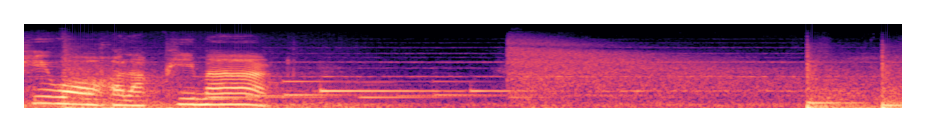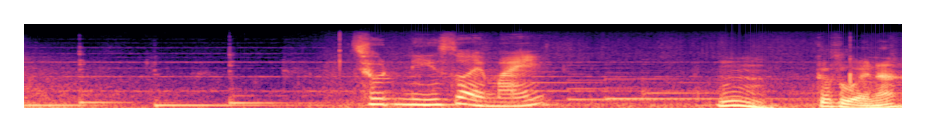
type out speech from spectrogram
พี่วอเขารักพี่มาก ชุดนี้สวยไหม อืม ก็สวยนะ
